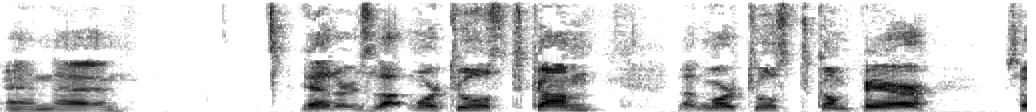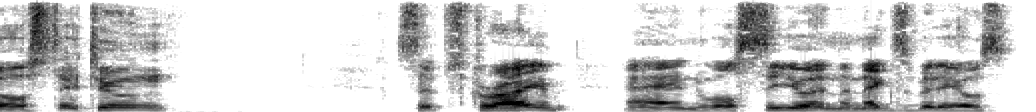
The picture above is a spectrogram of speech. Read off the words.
And uh, yeah, there's a lot more tools to come, a lot more tools to compare. So stay tuned, subscribe, and we'll see you in the next videos.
